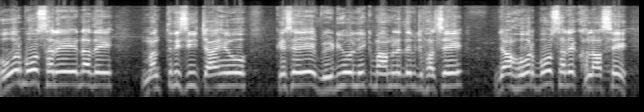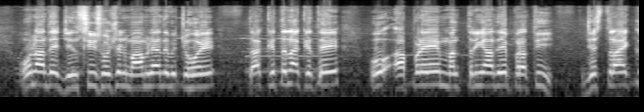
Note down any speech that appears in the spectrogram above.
ਹੋਰ ਬਹੁਤ ਸਾਰੇ ਇਹਨਾਂ ਦੇ ਮੰਤਰੀ ਸੀ ਚਾਹੇ ਉਹ ਕਿਸੇ ਵੀਡੀਓ ਲੀਕ ਮਾਮਲੇ ਦੇ ਵਿੱਚ ਫਸੇ ਜਾਂ ਹੋਰ ਬਹੁਤ ਸਾਰੇ ਖੁਲਾਸੇ ਉਹਨਾਂ ਦੇ ਜਿੰਸੀ ਸ਼ੋਸ਼ਣ ਮਾਮਲਿਆਂ ਦੇ ਵਿੱਚ ਹੋਏ ਤਾਂ ਕਿਤੇ ਨਾ ਕਿਤੇ ਉਹ ਆਪਣੇ ਮੰਤਰੀਆਂ ਦੇ ਪ੍ਰਤੀ ਜਿਸ ਤਰ੍ਹਾਂ ਇੱਕ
